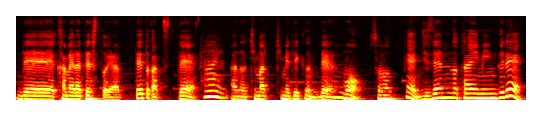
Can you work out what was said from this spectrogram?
でカメラテストやってとかっつってはい。あの決,、ま、決めていくんで、うん。もうその、ね、事前のタイミングで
